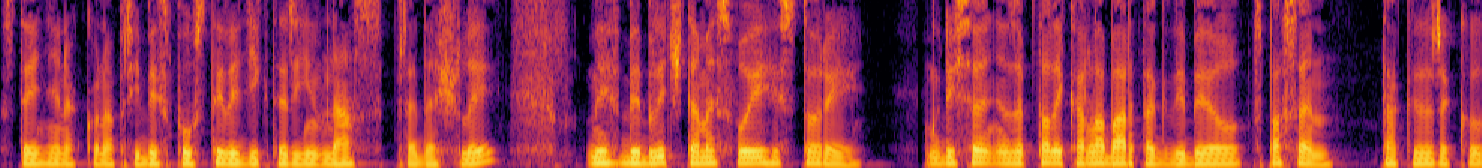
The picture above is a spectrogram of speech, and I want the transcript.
Stejně jako na příběh spousty lidí, kteří nás předešli. My v Bibli čteme svoji historii. Když se zeptali Karla Barta, kdy byl spasen, tak řekl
